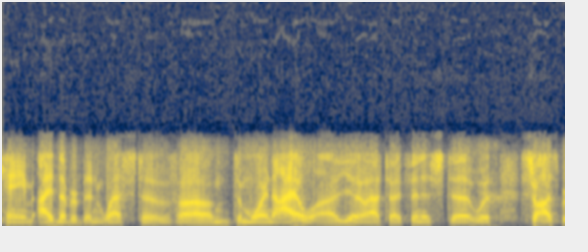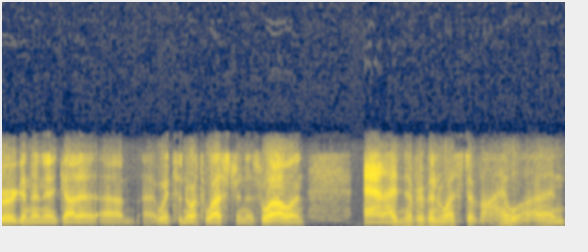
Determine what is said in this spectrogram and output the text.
came. I'd never been west of um, Des Moines, Iowa. You know, after I finished uh, with Strasberg, and then I got a, um, I went to Northwestern as well, and and I'd never been west of Iowa, and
